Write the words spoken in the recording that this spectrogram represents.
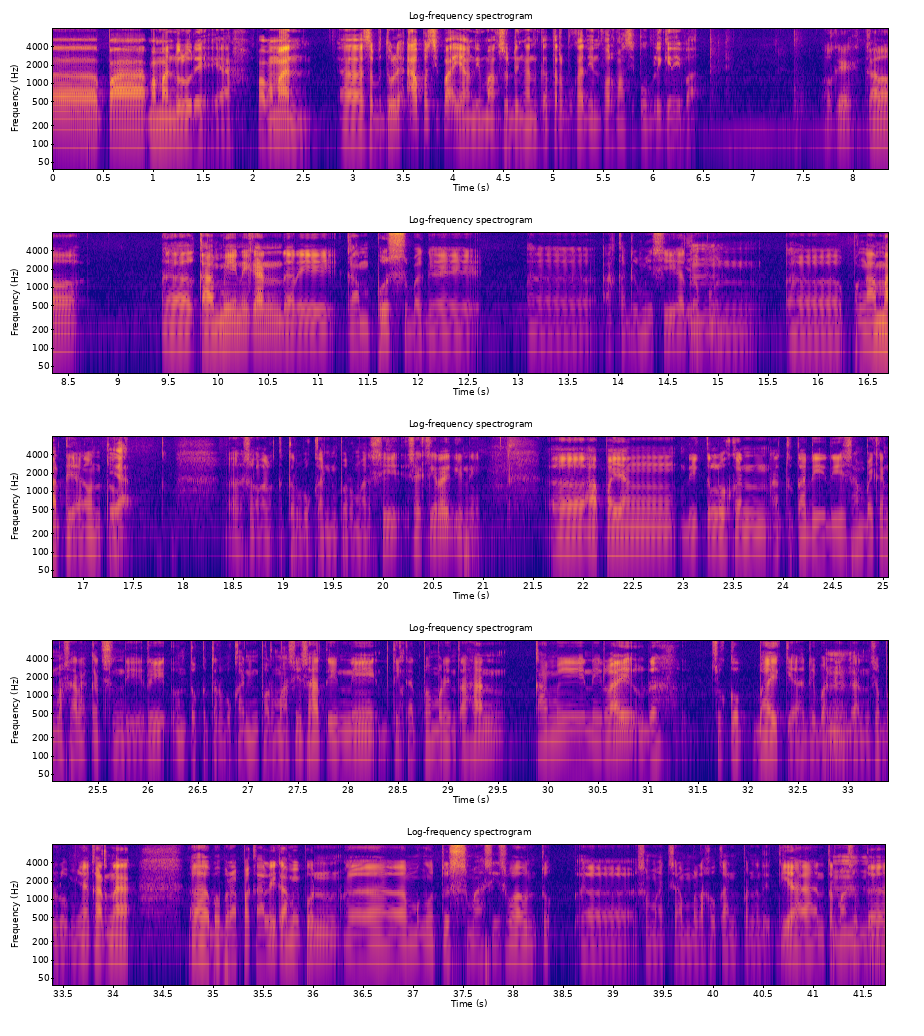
Pak Maman dulu deh ya, Pak Maman. Uh, sebetulnya apa sih Pak yang dimaksud dengan keterbukaan informasi publik ini Pak? Oke, kalau uh, kami ini kan dari kampus sebagai uh, akademisi hmm. ataupun uh, pengamat ya untuk ya. Uh, soal keterbukaan informasi, saya kira gini eh, apa yang dikeluhkan atau tadi disampaikan masyarakat sendiri untuk keterbukaan informasi saat ini di tingkat pemerintahan kami nilai udah cukup baik ya dibandingkan hmm. sebelumnya karena uh, beberapa kali kami pun uh, mengutus mahasiswa untuk uh, semacam melakukan penelitian termasuk hmm. ke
